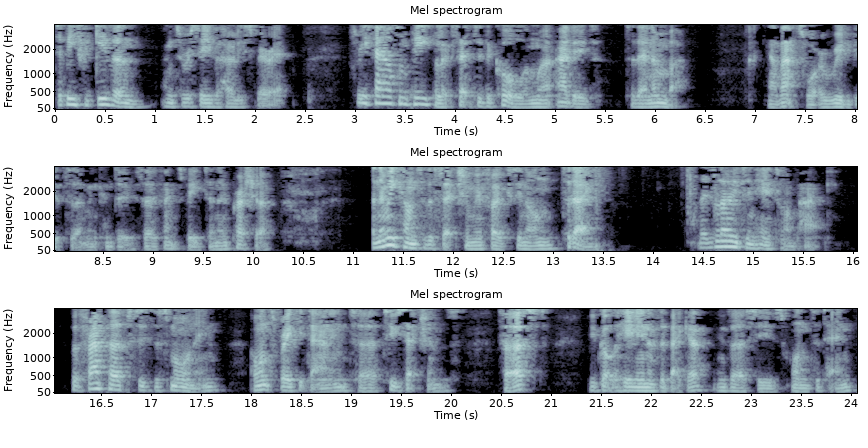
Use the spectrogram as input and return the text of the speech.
to be forgiven and to receive the Holy Spirit. 3,000 people accepted the call and were added to their number. Now that's what a really good sermon can do. So thanks, Peter. No pressure. And then we come to the section we're focusing on today. There's loads in here to unpack, but for our purposes this morning, I want to break it down into two sections. First, we've got the healing of the beggar in verses 1 to 10.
